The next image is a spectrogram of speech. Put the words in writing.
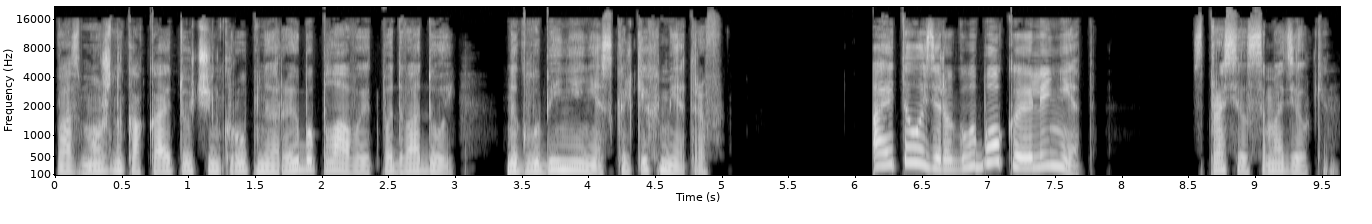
«Возможно, какая-то очень крупная рыба плавает под водой на глубине нескольких метров». «А это озеро глубокое или нет?» — спросил Самоделкин.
